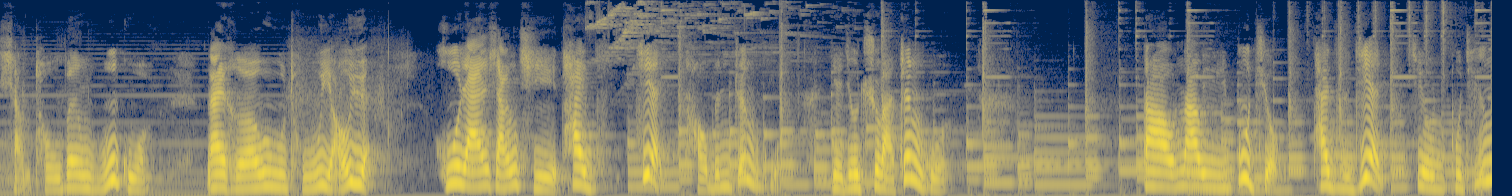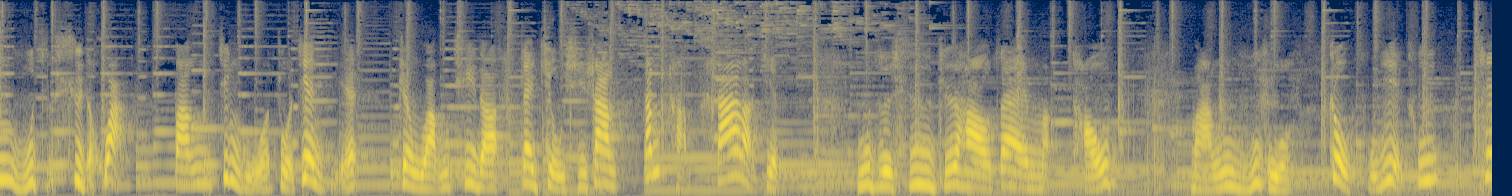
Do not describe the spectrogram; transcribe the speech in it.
想投奔吴国，奈何路途遥远，忽然想起太子建逃奔郑国，也就去了郑国。到那里不久，太子建竟不听伍子胥的话。帮晋国做间谍，郑王气得在酒席上当场杀了建，伍子胥只好在逃忙吴国，昼伏夜出，千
